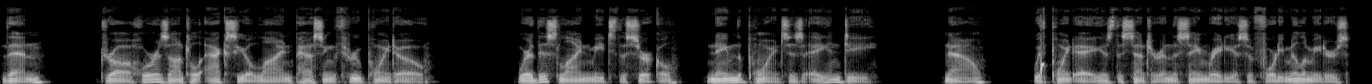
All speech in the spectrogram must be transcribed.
Then, draw a horizontal axial line passing through point O. Where this line meets the circle, name the points as A and D. Now, with point A as the center and the same radius of 40 millimeters,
